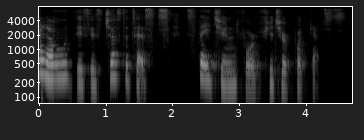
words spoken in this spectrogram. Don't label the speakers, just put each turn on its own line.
Hello, this is just a test. Stay tuned for future podcasts.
